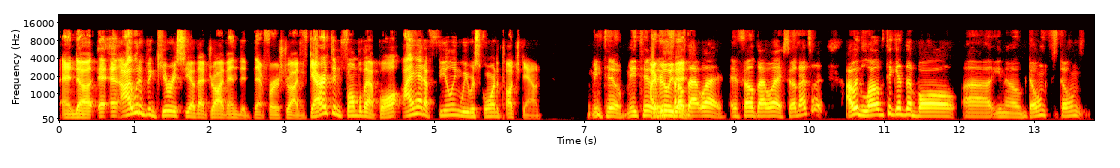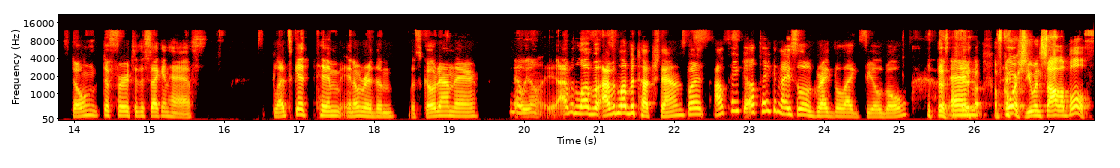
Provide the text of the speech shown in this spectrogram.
And uh, and I would have been curious to see how that drive ended, that first drive. If Garrett didn't fumble that ball, I had a feeling we were scoring a touchdown. Me too. Me too. I really it felt did. that way. It felt that way. So that's what I would love to get the ball. Uh, you know, don't don't don't defer to the second half. Let's get Tim in a rhythm. Let's go down there. You know, we don't. I would love. I would love a touchdown, but I'll take. I'll take a nice little Greg the leg field goal. And of course, you and Saleh both.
